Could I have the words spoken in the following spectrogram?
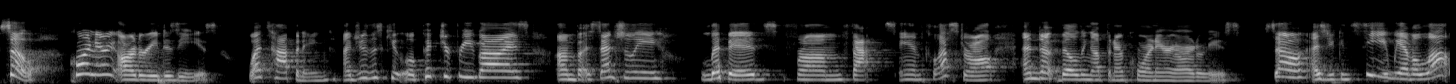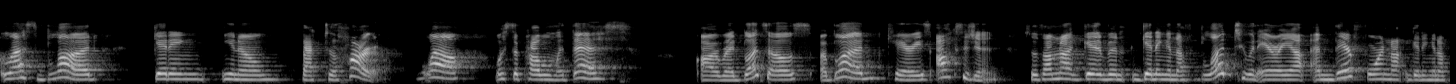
So, coronary artery disease. What's happening? I drew this cute little picture for you guys, um, but essentially, lipids from fats and cholesterol end up building up in our coronary arteries. So, as you can see, we have a lot less blood getting, you know, back to the heart. Well, What's the problem with this? Our red blood cells, our blood carries oxygen. So if I'm not given, getting enough blood to an area, I'm therefore not getting enough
